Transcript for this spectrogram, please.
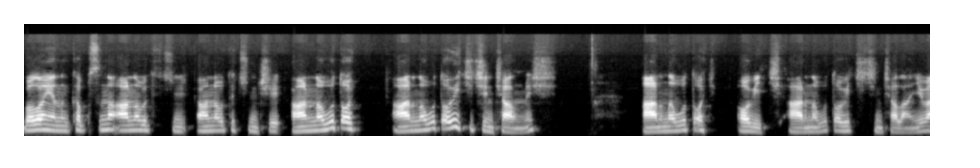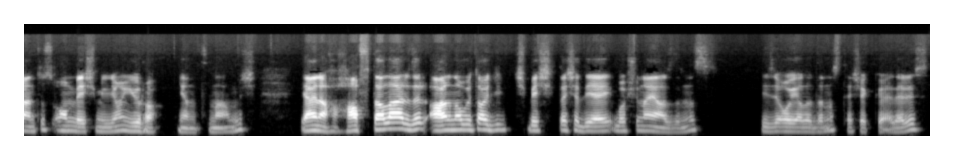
Bolonya'nın kapısını Arnavut için Arnavut için Arnavut Arnavutovic için çalmış. Arnavutovic Arnavutovic için çalan Juventus 15 milyon euro yanıtını almış. Yani haftalardır Arnavutovic Beşiktaş'a diye boşuna yazdınız. Bizi oyaladınız. Teşekkür ederiz.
